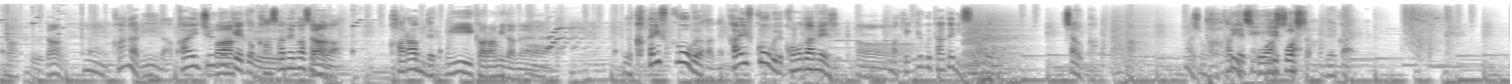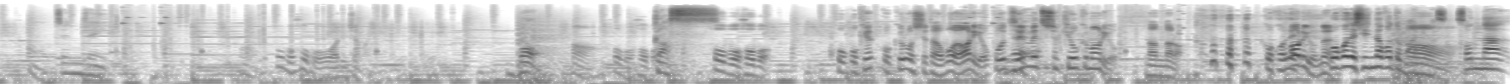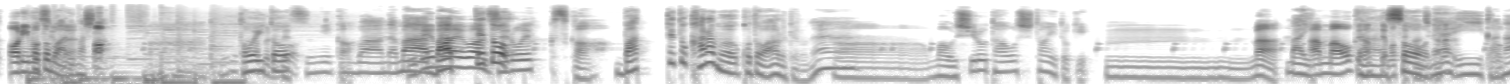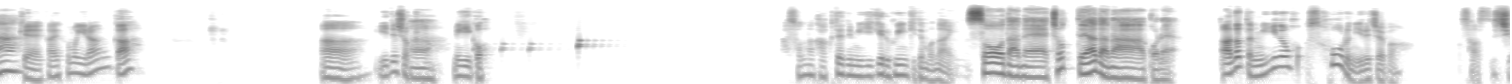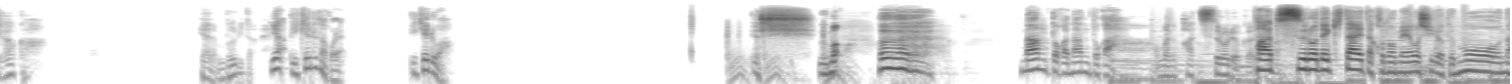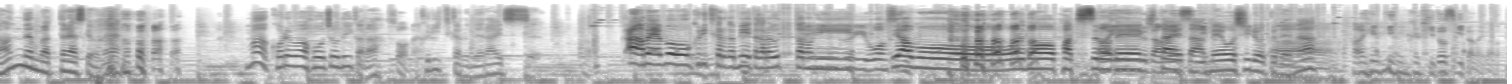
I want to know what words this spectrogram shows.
うん爆弾。うん、かなりいいな。懐中時計と重ね重ねが絡んでる。いい絡みだね。うん、回復オーブだからね。回復オーブでこのダメージ。ままあ結局縦に吸われちゃうか。まあしょうが壊した。でかい。うん、全然いい。ほぼほぼ終わりじゃない？ボン、ほぼほぼ。ガス。ほぼほぼ。ここ結構苦労してた覚えあるよ。これ全滅した記憶もあるよ。なんなら。ここで、あるよね。ここで死んだこともあります。うんそんな。こともありましたああー問いと。まあな、まあ、腕バッテと、0X か。バッテと絡むことはあるけどね。まあ、後ろ倒したいとき。うーん、まあ、まあいいあんま多くなってもって感じかな。そうねいいかなオッケー、回復もいらんかああ、いいでしょう。あ右行こう。あそんな確定で右行ける雰囲気でもない。そうだね。ちょっとやだな、これ。あ、だったら右のホホールに入れちゃえば。さ違うか。いや、でも無理だね。いや、いけるな、これ。いけるわ。よし。うまっ。なんとかなんとか。お前のパチスロ力がパチスロで鍛えたこの目押し力、もう何年もやってないですけどね。まあ、これは包丁でいいかな。そうね。クリティカル狙いつつ。あべえ、もうクリティカルが見えたから打ったのに。いや、もう、俺のパチスロで鍛えた目押し力でな。タイミングひどすぎたな、今の。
